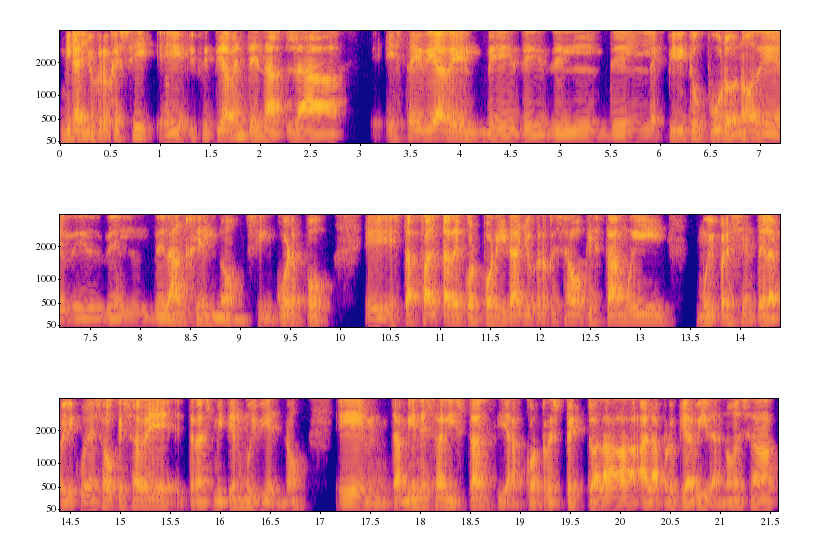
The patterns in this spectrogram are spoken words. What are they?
Mira, yo creo que sí. Eh, efectivamente, la, la, esta idea del, del, espíritu puro, ¿no? del, ángel, ¿no? Sin cuerpo, eh, esta falta de corporeidad, yo creo que es algo que está muy, muy presente en la película, es algo que sabe transmitir muy bien, ¿no? Em, también esa distancia con respecto a la, a la, propia vida, ¿no? Esa,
